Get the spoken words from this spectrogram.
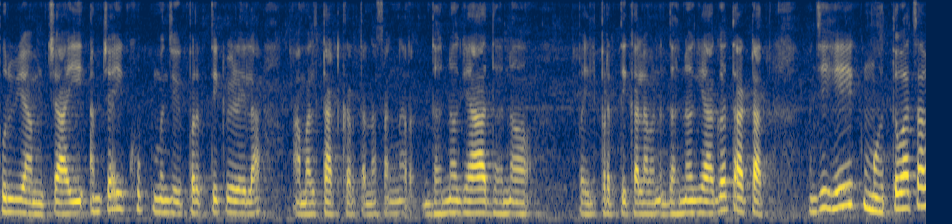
पूर्वी आमच्या आई आमच्या आई खूप म्हणजे प्रत्येक वेळेला आम्हाला ताट करताना सांगणार धन घ्या धन. पहिले प्रत्येकाला म्हणा धन घ्या ग ताटात. म्हणजे हे एक महत्त्वाचा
